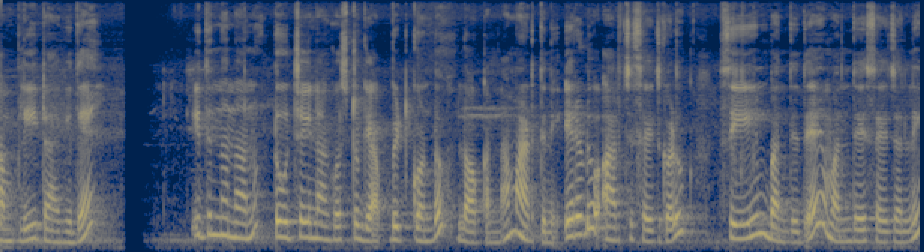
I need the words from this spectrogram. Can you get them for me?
ಕಂಪ್ಲೀಟ್ ಆಗಿದೆ. ಇದನ್ನು ನಾನು ಟೂ ಚೈನ್ ಆಗೋಷ್ಟು ಗ್ಯಾಪ್ ಬಿಟ್ಕೊಂಡು ಲಾಕನ್ನು ಮಾಡ್ತೀನಿ. ಎರಡು ಆರ್ಚ್ ಸೈಜ್ಗಳು ಸೇಮ್ ಬಂದಿದೆ, ಒಂದೇ ಸೈಜಲ್ಲಿ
